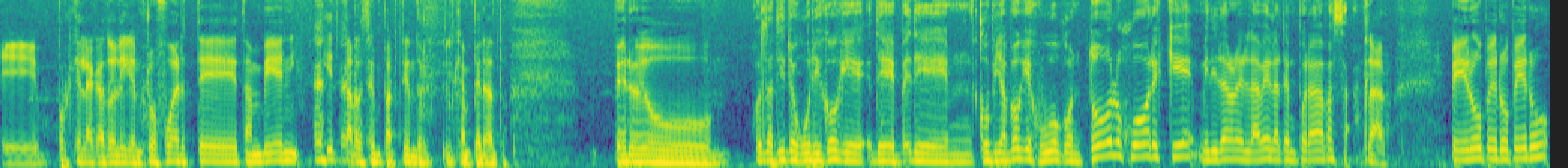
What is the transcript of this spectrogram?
Eh, porque la Católica entró fuerte también y, está recién partiendo el, el campeonato. Pero Fue el datito Curicó que, de, de mm, Copiapó que jugó con todos los jugadores que militaron en la B la temporada pasada. Claro. Pero, pero, pero,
